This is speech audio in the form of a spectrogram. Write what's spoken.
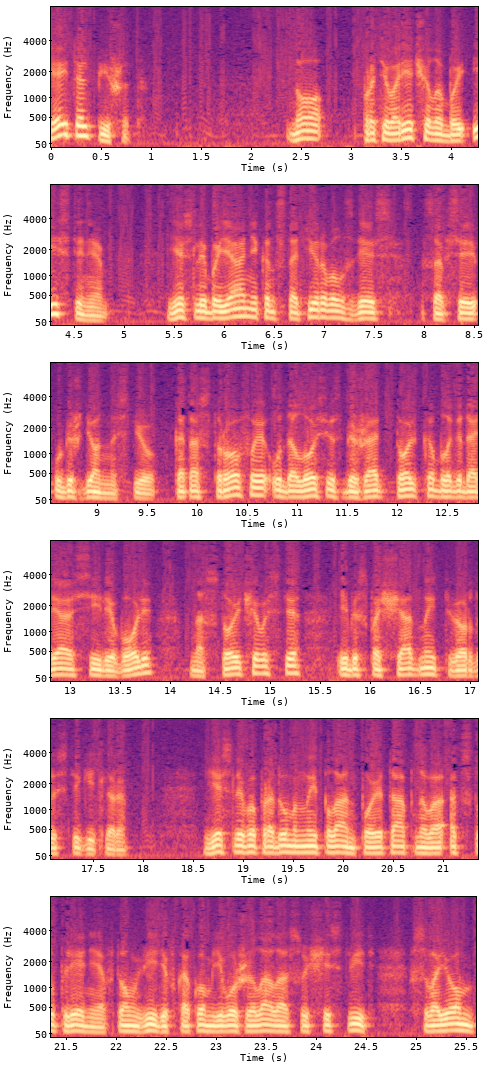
Кейтель пишет, но противоречило бы истине, если бы я не констатировал здесь со всей убежденностью, катастрофы удалось избежать только благодаря силе воли, настойчивости и беспощадной твердости Гитлера. Если бы продуманный план поэтапного отступления в том виде, в каком его желало осуществить в своем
